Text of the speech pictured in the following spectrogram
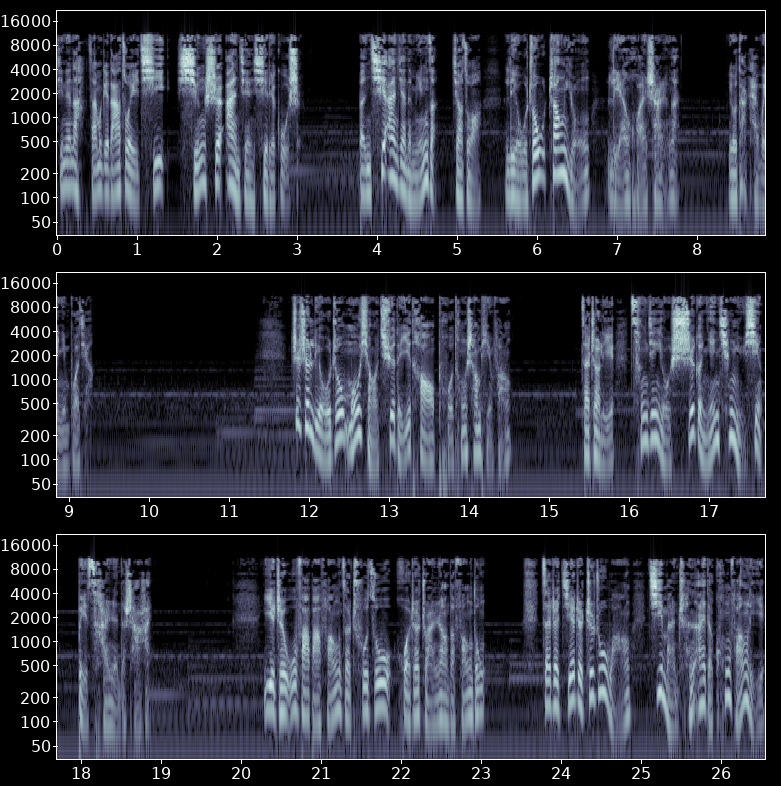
今天呢，咱们给大家做一期刑事案件系列故事。本期案件的名字叫做柳州张勇连环杀人案，由大凯为您播讲。这是柳州某小区的一套普通商品房，在这里曾经有十个年轻女性被残忍的杀害。一直无法把房子出租或者转让的房东，在这结着蜘蛛网、积满尘埃的空房里，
